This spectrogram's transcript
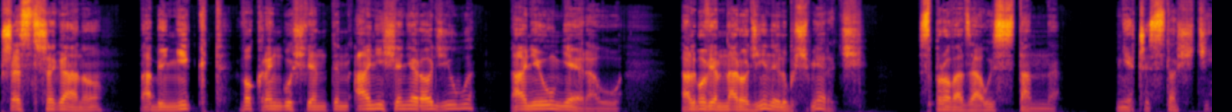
Przestrzegano, aby nikt w okręgu świętym ani się nie rodził, ani umierał, albowiem narodziny lub śmierć sprowadzały stan nieczystości.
